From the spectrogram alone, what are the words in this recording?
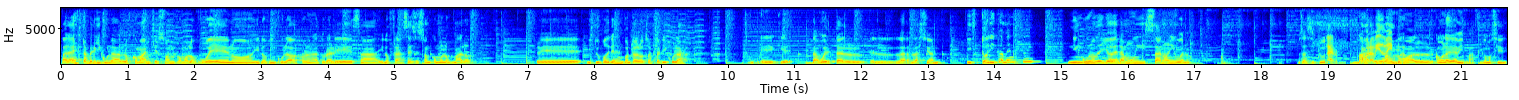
para esta película los comanches son como los buenos y los vinculados con la naturaleza y los franceses son como los malos. Eh, y tú podrías encontrar otras películas eh, que da vuelta la relación. Históricamente, ninguno de ellos era muy sano ni bueno. O sea, si tú. como la vida misma. Como, la vida misma. Así como si.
